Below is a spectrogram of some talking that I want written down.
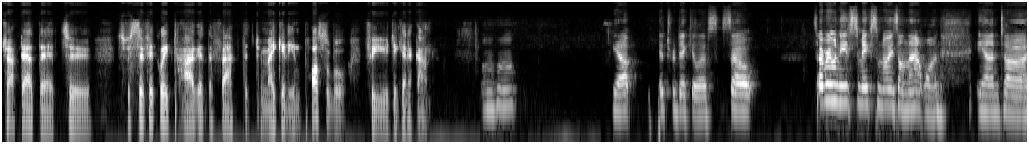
chucked out there to specifically target the fact that to make it impossible for you to get a gun. Mm-hmm. Yep, it's ridiculous. So so everyone needs to make some noise on that one. And uh,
